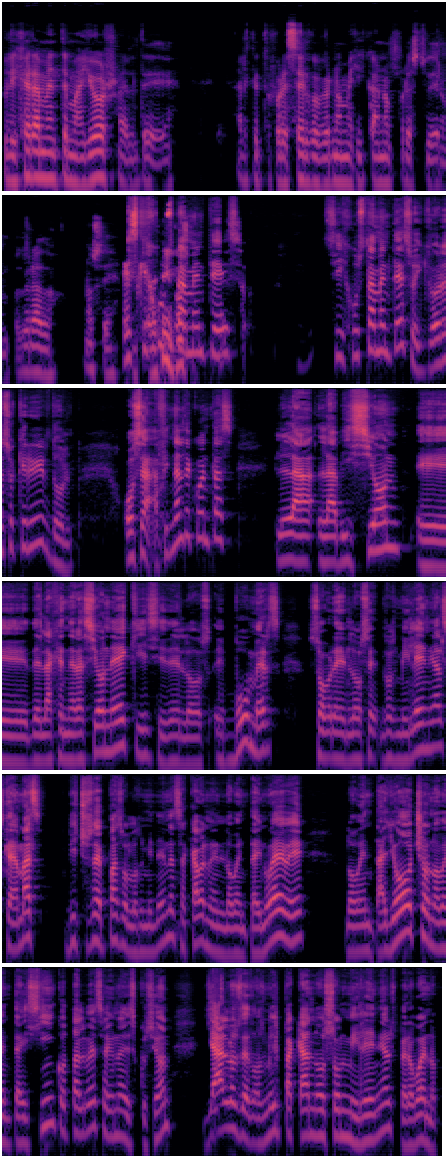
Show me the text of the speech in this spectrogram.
ligeramente mayor al, de, al que te ofrece el gobierno mexicano por estudiar un posgrado. No sé. Es que justamente eso. Sí, justamente eso. Y con eso quiero ir, Dul. O sea, a final de cuentas, la, la visión eh, de la generación X y de los eh, boomers sobre los, eh, los millennials, que además, dicho sea de paso, los millennials acaban en el 99, 98, 95, tal vez hay una discusión. Ya los de 2000 para acá no son millennials, pero bueno,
